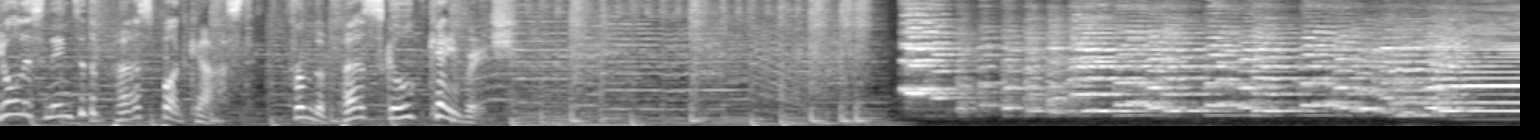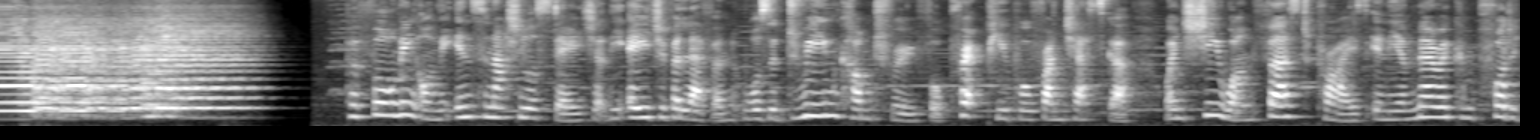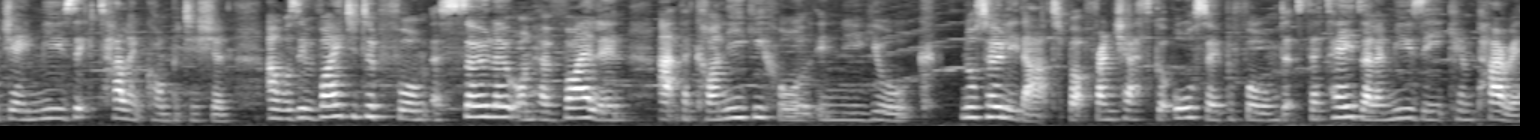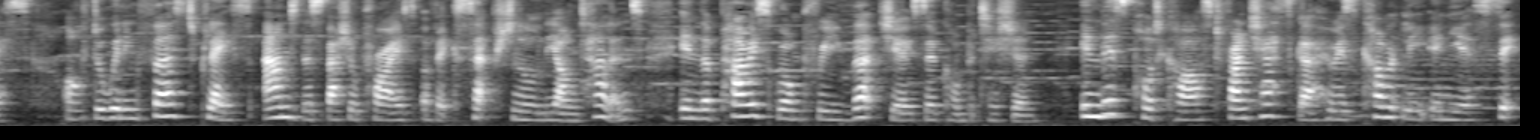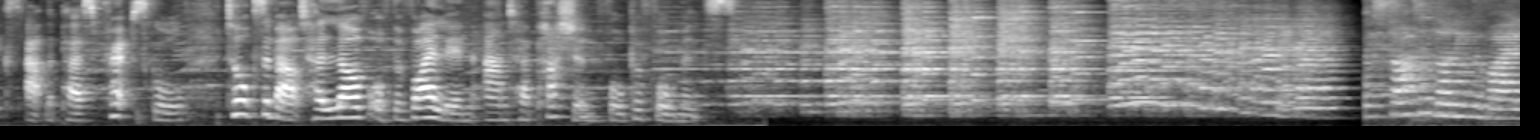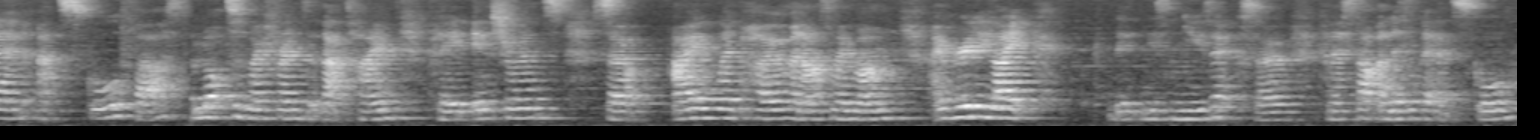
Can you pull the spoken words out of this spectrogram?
You're listening to the Perse Podcast from the Perse School, Cambridge. Performing on the international stage at the age of 11 was a dream come true for prep pupil Francesca when she won first prize in the American Prodigy Music Talent Competition and was invited to perform a solo on her violin at the Carnegie Hall in New York. Not only that, but Francesca also performed at Cité de la Musique in Paris after winning first place and the special prize of Exceptional Young Talent in the Paris Grand Prix Virtuoso competition. In this podcast, Francesca, who is currently in year six at the Perse Prep School, talks about her love of the violin and her passion for performance. Started learning the violin at school first. Lots of my friends at that time played instruments, so I went home and asked my mum, I really like this music, so can I start a little bit at school?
